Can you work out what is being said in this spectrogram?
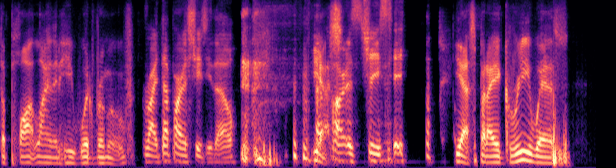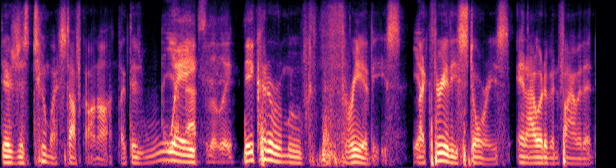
the plot line that he would remove. Right, that part is cheesy though. that Yes. part is cheesy. Yes, but I agree with there's just too much stuff going on. Like there's Yeah, way absolutely. they could have removed three of these, Yep. like three of these stories, and I would have been fine with it.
